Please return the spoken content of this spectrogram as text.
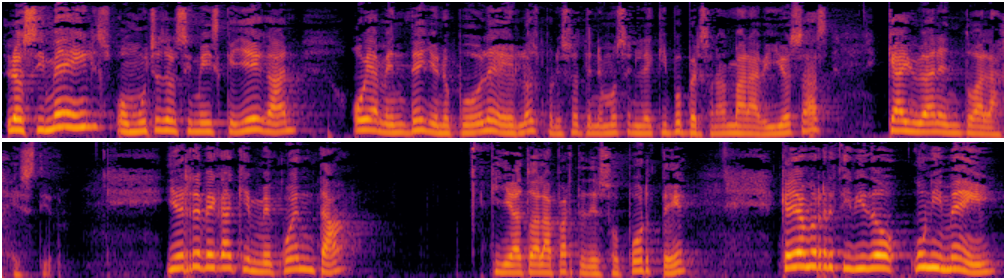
Los emails, o muchos de los emails que llegan, obviamente yo no puedo leerlos, por eso tenemos en el equipo personas maravillosas que ayudan en toda la gestión. Y es Rebeca quien me cuenta, que lleva toda la parte de soporte, que hayamos recibido un email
